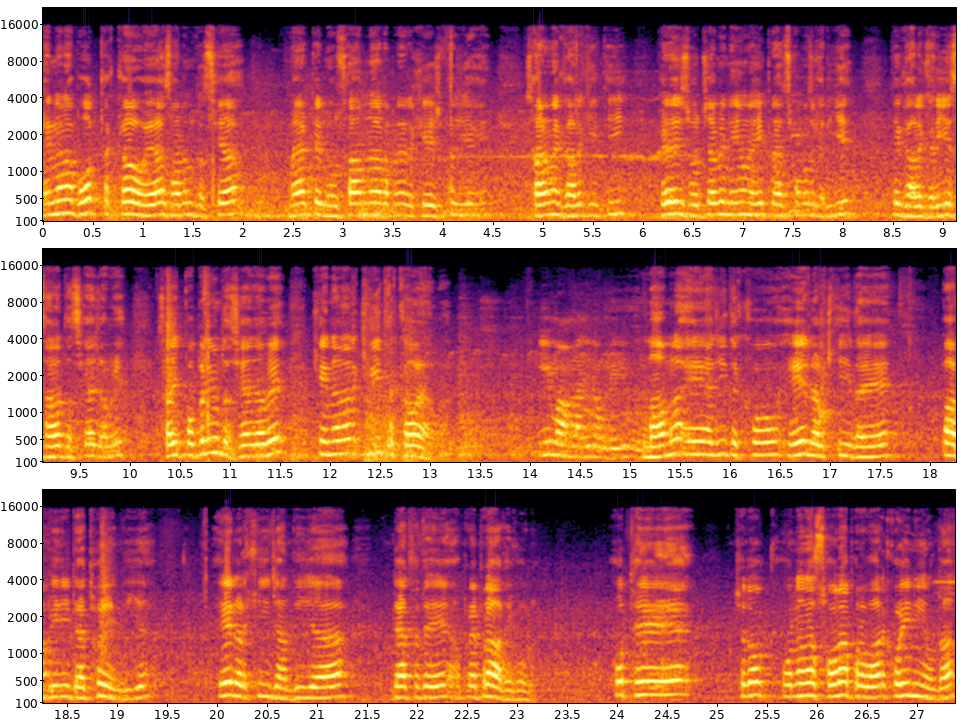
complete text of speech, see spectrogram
ਇਹਨਾਂ ਨਾਲ ਬਹੁਤ ਧੱਕਾ ਹੋਇਆ, ਸਾਨੂੰ ਦੱਸਿਆ। ਮੈਂ ਢਿੱਲੋਂ ਸਾਹਿਬ ਨਾਲ, ਆਪਣੇ ਰਕੇਸ਼ ਭਾਜੀ ਸਾਰਿਆਂ ਨਾਲ ਗੱਲ ਕੀਤੀ। ਫਿਰ ਅਸੀਂ ਸੋਚਿਆ ਵੀ ਨਹੀਂ ਹੁਣ ਅਸੀਂ ਪ੍ਰੈਸ ਕਾਨਫਰੰਸ ਕਰੀਏ ਤੇ ਗੱਲ ਕਰੀਏ ਸਾਰਾ ਦੱਸਿਆ ਜਾਵੇ ਸਾਰੀ ਪਬਲਿਕ ਨੂੰ ਦੱਸਿਆ ਜਾਵੇ ਕਿ ਇਹਨਾਂ ਨਾਲ ਕੀ ਧੱਕਾ ਹੋਇਆ ਵਾ। ਕੀ ਮਾਮਲਾ ਜੀ ਗੰਭੀਰ ਜੀ ਪੂਰਾ? ਮਾਮਲਾ ਇਹ ਹੈ ਜੀ ਦੇਖੋ ਇਹ ਲੜਕੀ ਦੇ ਭਾਬੀ ਦੀ ਡੈਥ ਹੋ ਜਾਂਦੀ ਹੈ ਇਹ ਲੜਕੀ ਜਾਂਦੀ ਆ ਡੈਥ ਦੇ ਆਪਣੇ ਭਰਾ ਦੇ ਕੋਲ। ਉੱਥੇ ਜਦੋਂ ਉਹਨਾਂ ਦਾ ਸਹੁਰਾ ਪਰਿਵਾਰ ਕੋਈ ਨਹੀਂ ਆਉਂਦਾ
